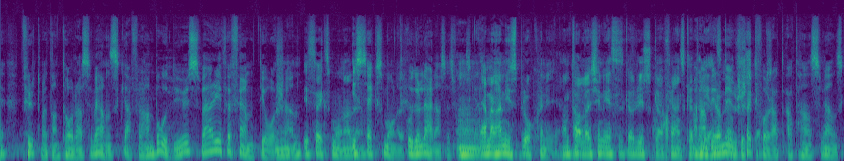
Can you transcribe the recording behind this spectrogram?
förutom att han talar svenska, för han bodde ju i Sverige för 50 år sedan. I sex månader. I sex månader. Och då lärde han sig svenska. Mm. Ja, men han är ju språkgeni. Han talar kinesiska, ryska, franska, Men han ber om ursäkt för att, att hans svensk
